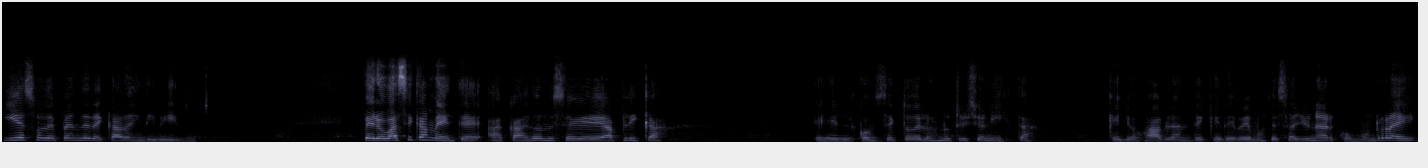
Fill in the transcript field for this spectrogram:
y eso depende de cada individuo. Pero básicamente acá es donde se aplica el concepto de los nutricionistas, que ellos hablan de que debemos desayunar como un rey,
